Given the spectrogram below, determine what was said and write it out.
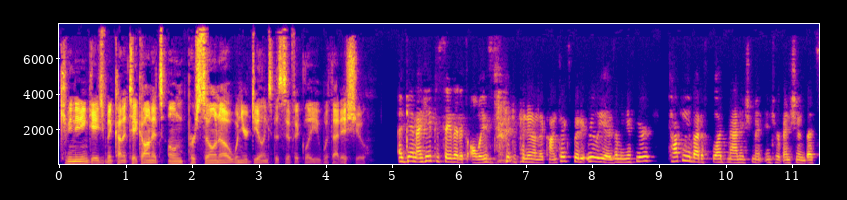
community engagement kind of take on its own persona when you're dealing specifically with that issue? Again, I hate to say that it's always dependent on the context, but it really is. I mean, if you're talking about a flood management intervention that's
